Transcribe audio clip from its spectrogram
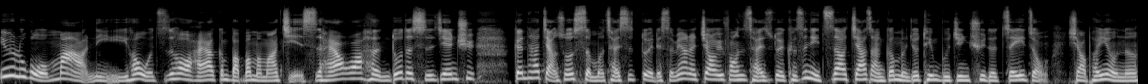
因为如果我骂你以后，我之后还要跟爸爸妈妈解释，还要花很多的时间去跟他讲说什么才是对的，什么样的教育方式才是对。可是你知道家长根本就听不进去的这一种小朋友呢，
